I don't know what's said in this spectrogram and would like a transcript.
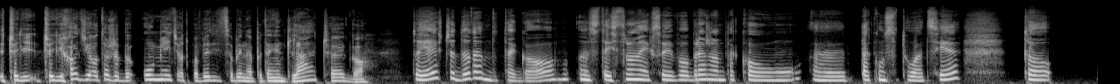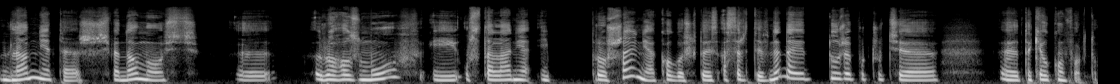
E, Czyli, czyli chodzi o to, żeby umieć odpowiedzieć sobie na pytanie, dlaczego? To ja jeszcze dodam do tego, z tej strony, jak sobie wyobrażam taką, e, taką sytuację, to dla mnie też świadomość e, rozmów i ustalania i proszenia kogoś, kto jest asertywny, daje duże poczucie takiego komfortu.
